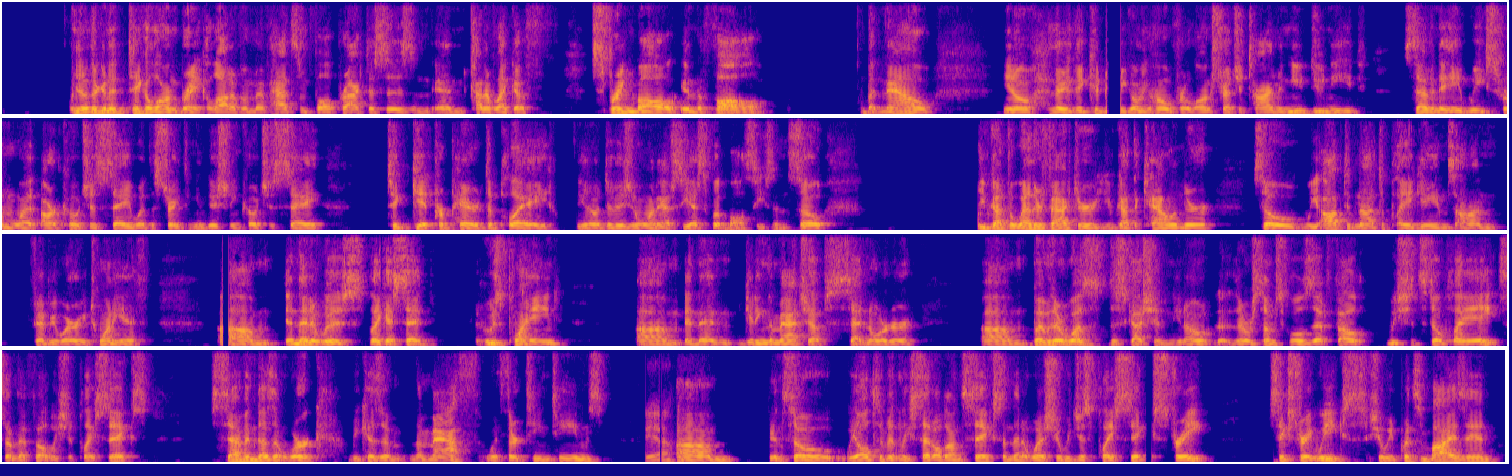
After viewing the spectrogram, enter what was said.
you know they're going to take a long break. A lot of them have had some fall practices and and kind of like a f- spring ball in the fall. But now you know they, they could be going home for a long stretch of time and you do need seven to eight weeks from what our coaches say, what the strength and conditioning coaches say, to get prepared to play, you know, Division One FCS football season. So you've got the weather factor, you've got the calendar. So we opted not to play games on February 20th. Um, and then it was, like I said, who's playing, um, and then getting the matchups set in order. Um, but there was discussion, you know, there were some schools that felt we should still play eight, some that felt we should play six. Seven doesn't work because of the math with 13 teams. Yeah. Um, and so we ultimately settled on six, and then it was should we just play six straight, six straight weeks? Should we put some byes in?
